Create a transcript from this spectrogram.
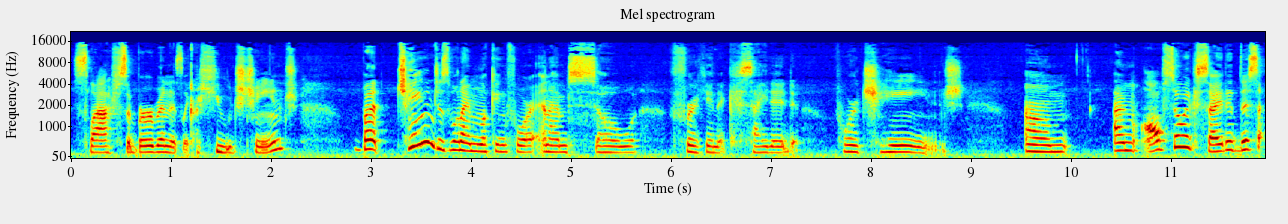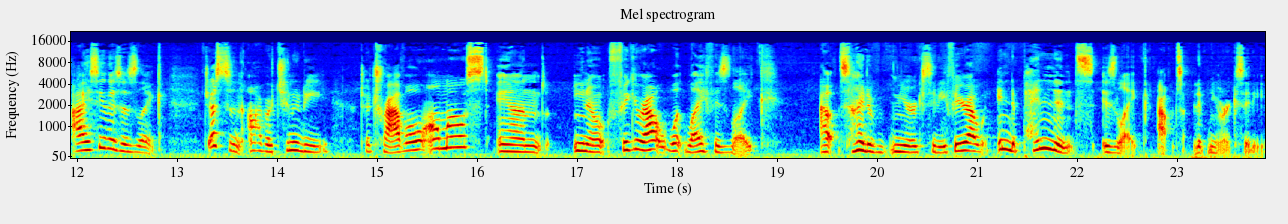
slash suburban is like a huge change. But change is what I'm looking for, and I'm so freaking excited for change. Um, I'm also excited. This I see this as like just an opportunity to travel almost and you know figure out what life is like outside of New York City, figure out what independence is like outside of New York City.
